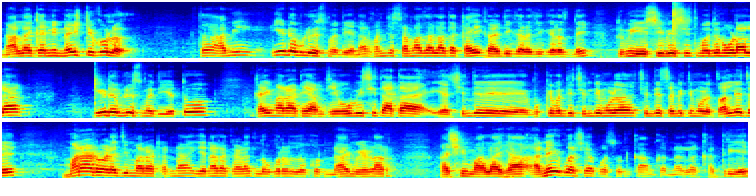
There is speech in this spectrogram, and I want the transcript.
नालायकांनी नाहीच टिकवलं तर आम्ही ई डब्ल्यू एसमध्ये येणार. म्हणजे समाजाला आता काही काळजी करायची गरज नाही. तुम्ही ए सी बी सीतमधून उडाल्या ई डब्ल्यू एसमध्ये येतो. काही मराठी आमचे ओबीसीत आता या शिंदे मुख्यमंत्री शिंदेमुळं शिंदे समितीमुळं चाललेच आहे. मराठवाड्यातील मराठ्यांना येणाऱ्या काळात लवकरात लवकर न्याय मिळणार अशी मला ह्या अनेक वर्षापासून काम करण्याला खात्री आहे.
